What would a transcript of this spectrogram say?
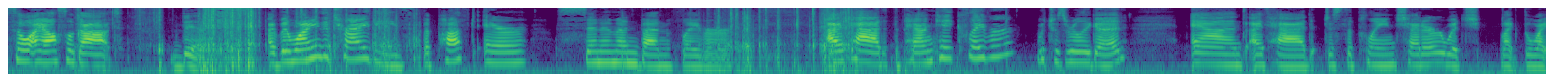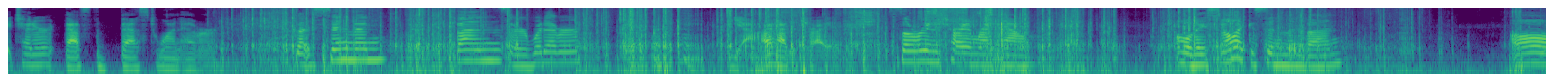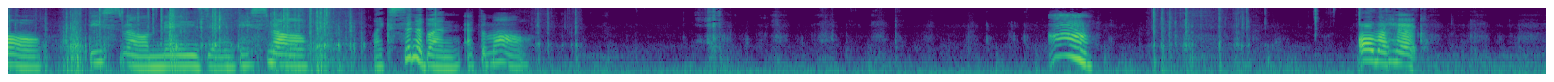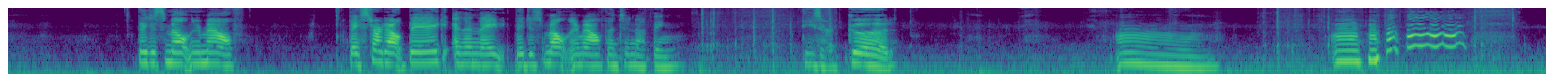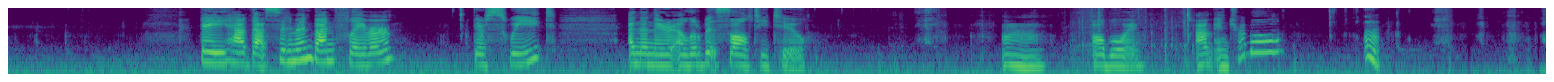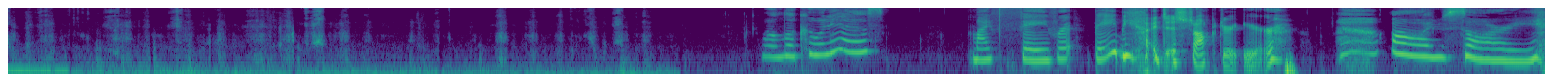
So I also got this. I've been wanting to try these, the puffed air cinnamon bun flavor. I've had the pancake flavor, which was really good. And I've had just the plain cheddar, which like the white cheddar, that's the best one ever. But cinnamon buns or whatever, yeah, I had to try it. So we're gonna try them right now. Oh, they smell like a cinnamon bun. Oh, these smell amazing. They smell like Cinnabon at the mall. Mmm. Oh my heck. They just melt in your mouth. They start out big and then they, they just melt in your mouth into nothing. These are good. Mmm. They have that cinnamon bun flavor. They're sweet and then they're a little bit salty too. Mmm. Oh boy. I'm in trouble. Mm. Well, look who it is. My favorite baby. I just shocked her ear. Oh, I'm sorry.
